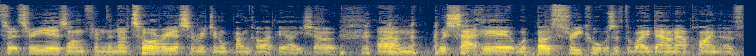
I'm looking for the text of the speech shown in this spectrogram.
th- three years on from the notorious original Punk IPA show. Um, we're sat here. We're both three quarters of the way down our pint of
